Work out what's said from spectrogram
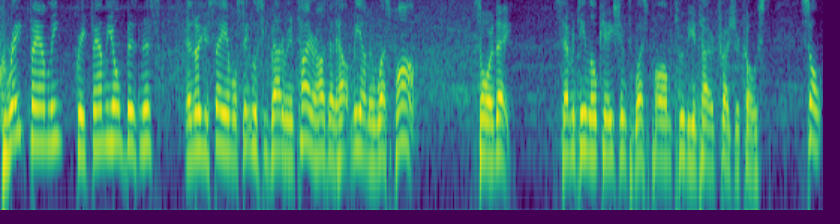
Great family, great family owned business. And I know you're saying, well, St. Lucie Battery and Tire, how's that help me? I'm in West Palm. So are they. 17 locations, West Palm through the entire Treasure Coast. So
